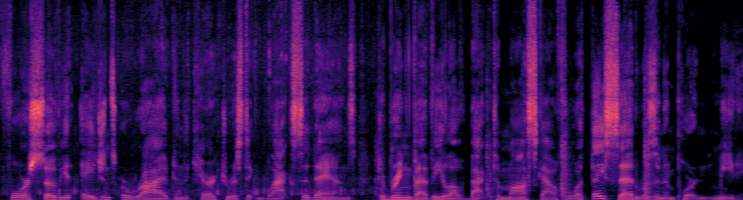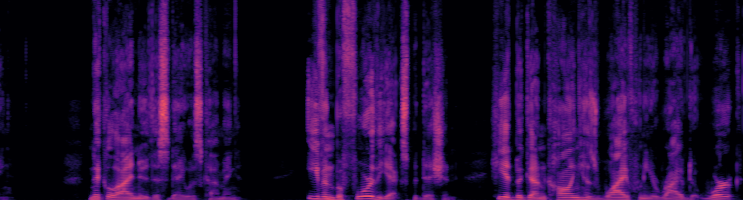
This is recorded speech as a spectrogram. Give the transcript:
four Soviet agents arrived in the characteristic black sedans to bring Vavilov back to Moscow for what they said was an important meeting. Nikolai knew this day was coming. Even before the expedition, he had begun calling his wife when he arrived at work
